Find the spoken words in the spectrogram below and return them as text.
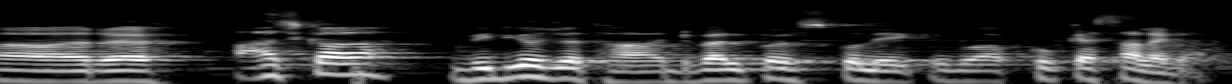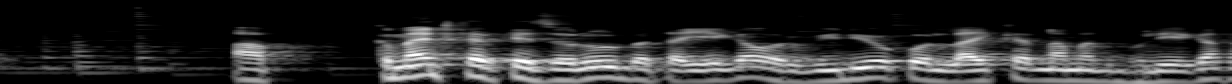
और आज का वीडियो जो था डेवलपर्स को लेके, वो आपको कैसा लगा? आप कमेंट करके ज़रूर बताइएगा और वीडियो को लाइक करना मत भूलिएगा।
